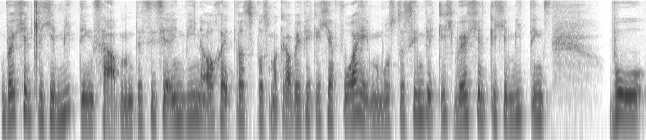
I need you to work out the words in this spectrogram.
wöchentliche Meetings haben. Das ist ja in Wien auch etwas, was man, glaube ich, wirklich hervorheben muss. Das sind wirklich wöchentliche Meetings, wo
